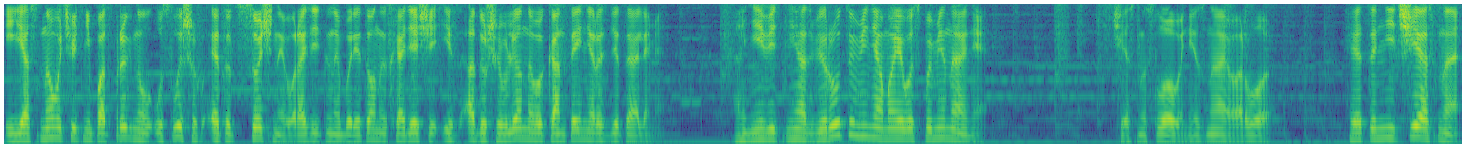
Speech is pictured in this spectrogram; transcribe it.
и я снова чуть не подпрыгнул, услышав этот сочный, выразительный баритон, исходящий из одушевленного контейнера с деталями. «Они ведь не отберут у меня мои воспоминания?» «Честно слово, не знаю, Орло». «Это нечестно!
